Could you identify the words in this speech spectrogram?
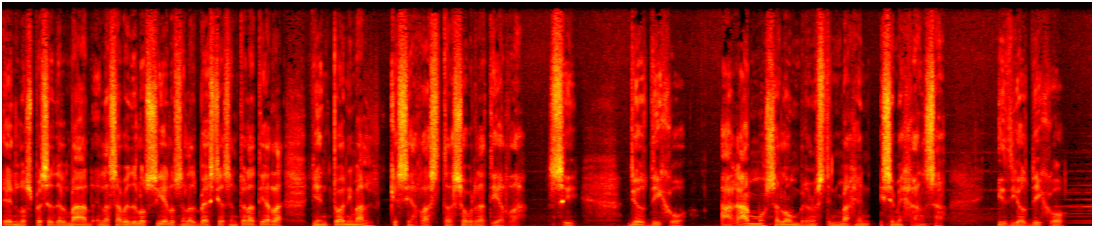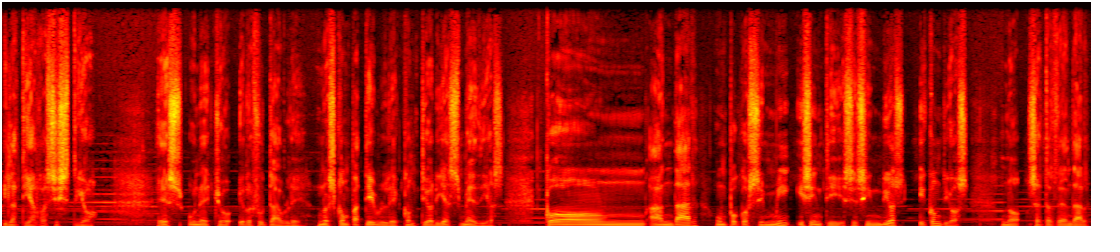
en los peces del mar, en las aves de los cielos, en las bestias, en toda la tierra y en todo animal que se arrastra sobre la tierra. Sí, Dios dijo, hagamos al hombre nuestra imagen y semejanza. Y Dios dijo, y la tierra existió. Es un hecho irrefutable, no es compatible con teorías medias, con andar un poco sin mí y sin ti, sin Dios y con Dios. No, se trata de andar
